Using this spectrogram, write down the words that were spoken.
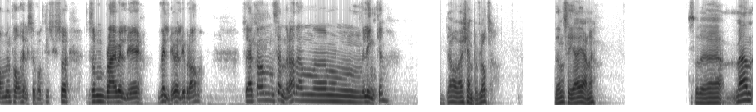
om mental helse, faktisk. Så, som blei veldig, veldig, veldig bra. Da. Så jeg kan sende deg den um, linken. Det hadde vært kjempeflott. Den ser jeg gjerne. Så det Men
